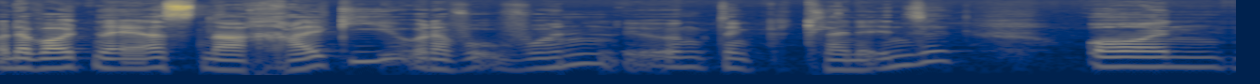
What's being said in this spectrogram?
Und da wollten wir erst nach Chalki oder wo, wohin, irgendeine kleine Insel. Und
